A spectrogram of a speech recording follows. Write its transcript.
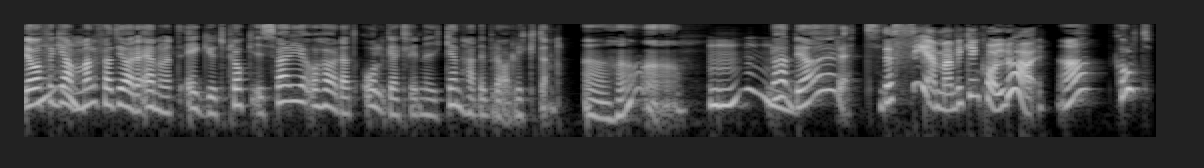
Jag var för gammal för att göra ännu ett äggutplock i Sverige och hörde att Olga-kliniken hade bra rykten. Aha. Då hade jag rätt. Där ser man vilken koll du har. Ja, coolt.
